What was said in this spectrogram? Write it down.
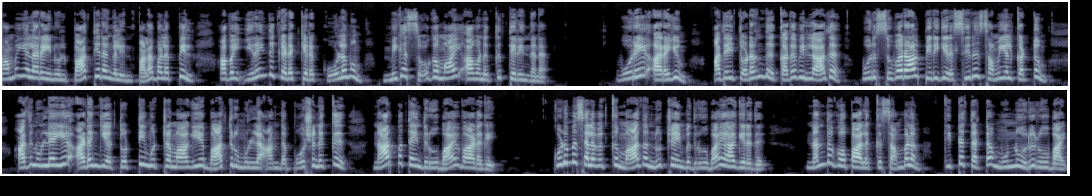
சமையலறையினுள் பாத்திரங்களின் பளபளப்பில் அவை இறைந்து கிடக்கிற கோலமும் மிக சோகமாய் அவனுக்குத் தெரிந்தன. ஒரே அறையும் அதைத் தொடர்ந்து கதவில்லாத ஒரு சுவரால் பிரிகிற சிறு சமையல் கட்டும் அதனுள்ளேயே அடங்கிய தொட்டி முற்றமாகிய பாத்ரூம் உள்ள அந்த போஷனுக்கு நாற்பத்தைந்து ரூபாய் வாடகை. குடும்ப செலவுக்கு மாதம் நூற்றி ஐம்பது ரூபாய் ஆகிறது. நந்தகோபாலுக்கு சம்பளம் கிட்டத்தட்ட முன்னூறு ரூபாய்.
